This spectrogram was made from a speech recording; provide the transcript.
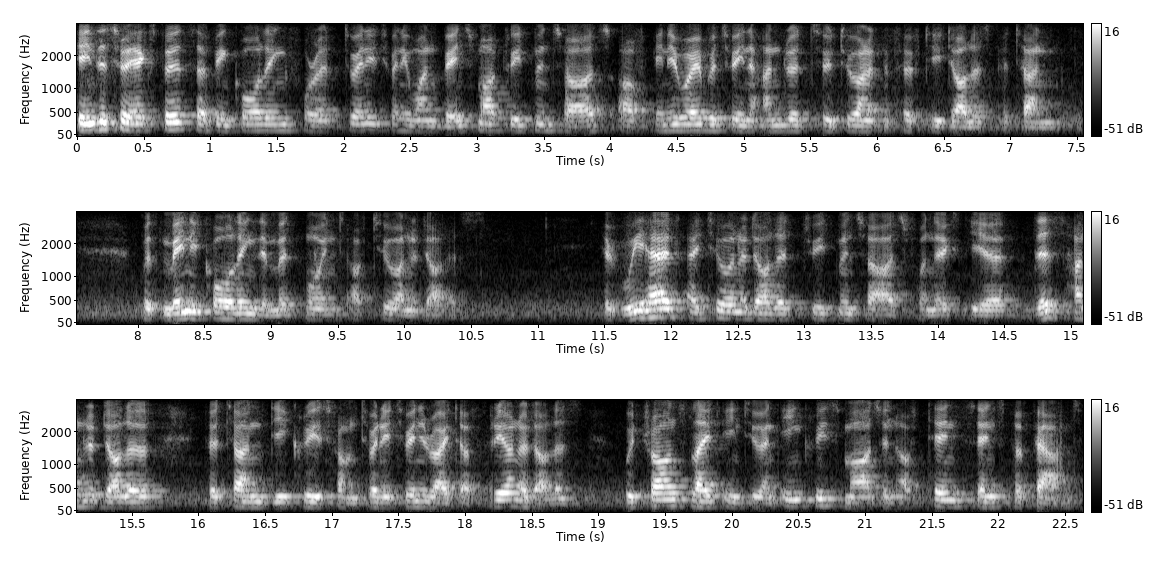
Industry experts have been calling for a 2021 benchmark treatment charge of anywhere between $100-$250 per ton, with many calling the midpoint of $200. If we had a $200 treatment charge for next year, this $100 per ton decrease from 2020 rate of $300 would translate into an increased margin of $0.10 per pound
